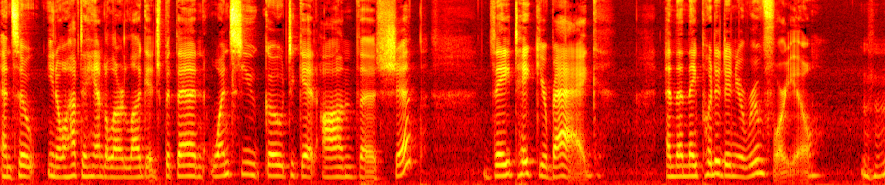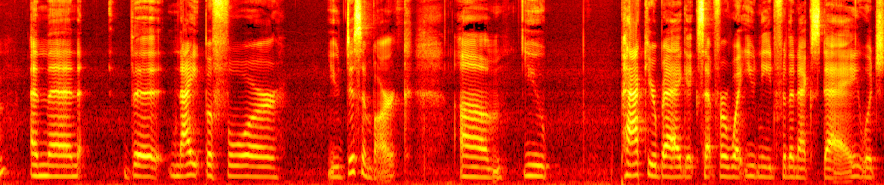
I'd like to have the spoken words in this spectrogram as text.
and so, you know, we'll have to handle our luggage. But then once you go to get on the ship, they take your bag and then they put it in your room for you. And then the night before you disembark, um, you pack your bag except for what you need for the next day, which,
